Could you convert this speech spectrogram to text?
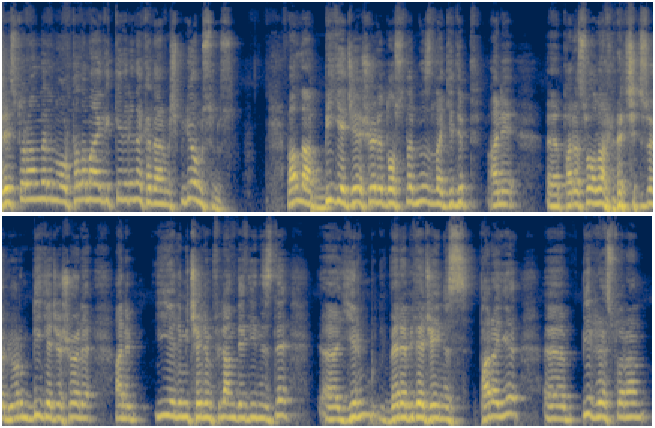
restoranların ortalama aylık geliri ne kadarmış biliyor musunuz? Valla bir gece şöyle dostlarınızla gidip hani e, parası olanlar için söylüyorum bir gece şöyle hani yiyelim içelim falan dediğinizde e, 20 verebileceğiniz parayı e, bir restoran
